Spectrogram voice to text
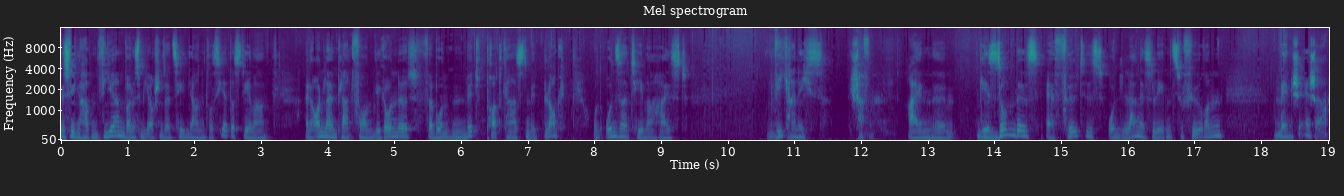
Deswegen haben wir, weil es mich auch schon seit zehn Jahren interessiert, das Thema, eine Online-Plattform gegründet, verbunden mit Podcast, mit Blog. Und unser Thema heißt, wie kann ich es schaffen, ein äh, gesundes, erfülltes und langes Leben zu führen? Mensch Escher.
